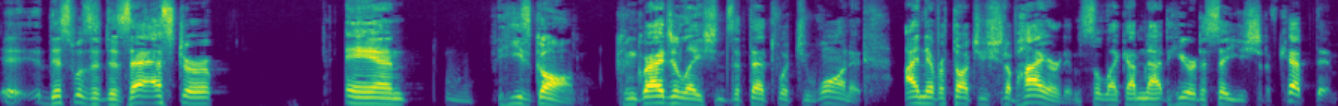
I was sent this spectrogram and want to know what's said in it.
eh, this was a disaster, and he's gone congratulations if that's what you wanted. I never thought you should have hired him. So like I'm not here to say you should have kept him.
